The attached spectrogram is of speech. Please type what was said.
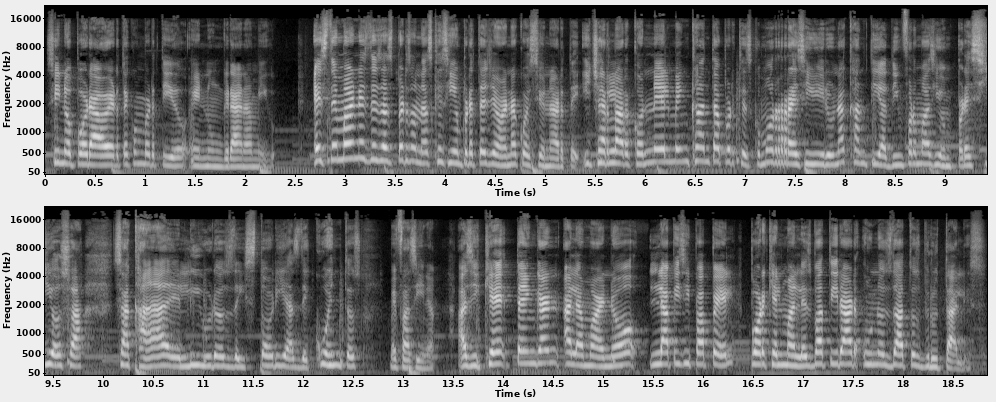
sino por haberte convertido en un gran amigo. Este man es de esas personas que siempre te llevan a cuestionarte y charlar con él me encanta porque es como recibir una cantidad de información preciosa sacada de libros, de historias, de cuentos. Me fascina. Así que tengan a la mano lápiz y papel porque el man les va a tirar unos datos brutales.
